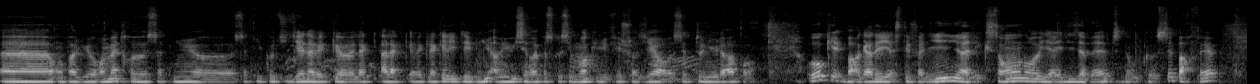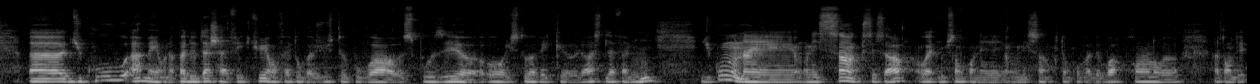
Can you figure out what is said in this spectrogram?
on va lui remettre sa tenue, sa tenue quotidienne avec, avec laquelle il était venu. Ah mais oui, c'est vrai parce que c'est moi qui lui ai fait choisir cette tenue-là, quoi. Ok, bah regardez, il y a Stéphanie, Alexandre, il y a Elisabeth, donc euh, c'est parfait. Euh, du coup, ah mais on n'a pas de tâche à effectuer en fait, on va juste pouvoir euh, se poser au resto avec le reste de la famille. Du coup, on est, on est 5, c'est ça? Ouais, il me semble qu'on est, on est 5, donc on va devoir prendre... attendez,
